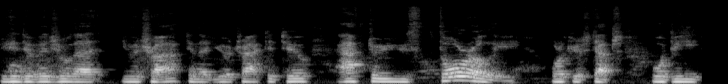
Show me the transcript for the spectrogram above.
the individual that you attract and that you're attracted to after you thoroughly work your steps will be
